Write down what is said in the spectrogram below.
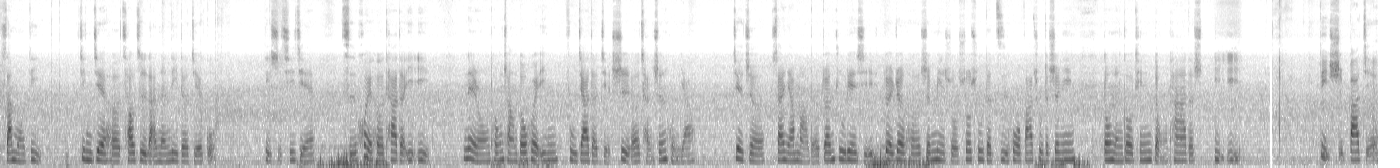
三摩地。境界和超自然能力的结果。第十七节，词汇和它的意义、内容通常都会因附加的解释而产生混淆。借着山雅马的专注练习，对任何生命所说出的字或发出的声音，都能够听懂它的意义。第十八节。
